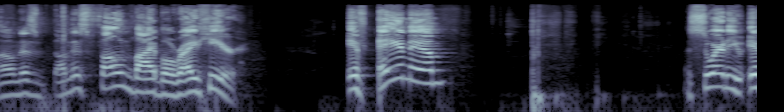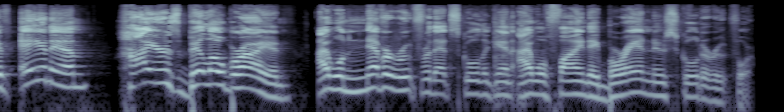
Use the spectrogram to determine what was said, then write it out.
on this on this phone Bible right here. If A&M I swear to you, if A&M hires Bill O'Brien I will never root for that school again. I will find a brand new school to root for.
